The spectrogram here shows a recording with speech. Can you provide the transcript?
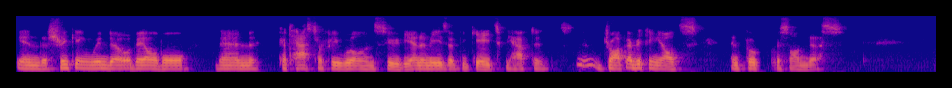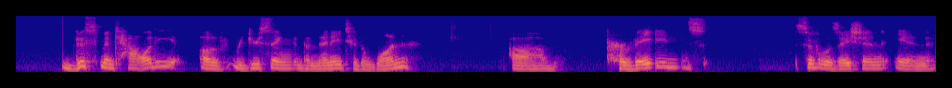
in the shrinking window available, then catastrophe will ensue. The enemy is at the gates. We have to drop everything else and focus on this. This mentality of reducing the many to the one um, pervades civilization in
